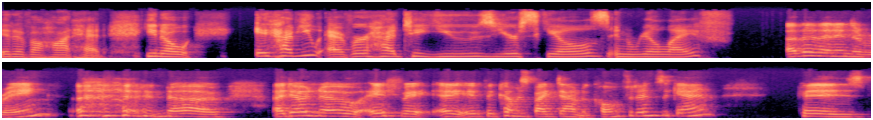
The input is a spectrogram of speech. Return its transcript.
bit of a hothead. You know, it, have you ever had to use your skills in real life? Other than in the ring, no. I don't know if it if it comes back down to confidence again, because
